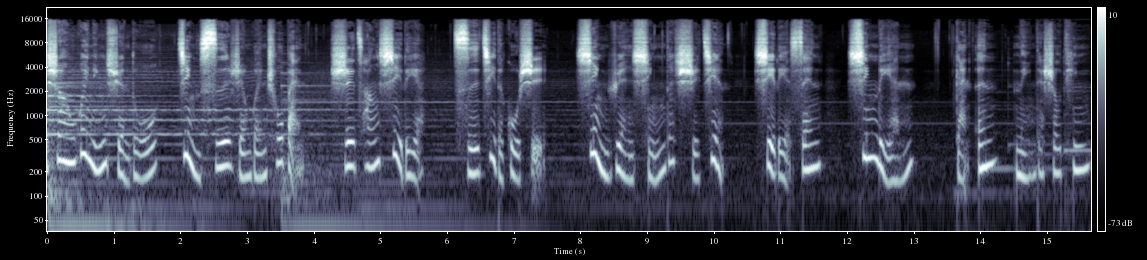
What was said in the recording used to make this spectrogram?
以上为您选读静思人文出版《诗藏系列》词记的故事，信远行的实践系列三心莲，感恩您的收听。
